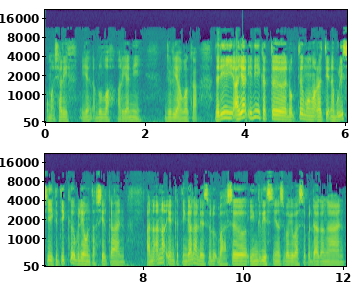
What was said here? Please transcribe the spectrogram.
Muhammad Syarif ya Abdullah Aryani Julia Waka. Jadi ayat ini kata Dr. Muhammad Ratib Nabulisi ketika beliau mentafsirkan anak-anak yang ketinggalan dari sudut bahasa Inggerisnya sebagai bahasa perdagangan,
